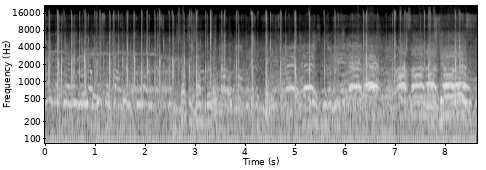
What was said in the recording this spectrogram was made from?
Devlet memurluğu yapıyorsun kendi hukukunu anlayasın. İstersen sen buraya çık. Bilerek kazanacağız.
